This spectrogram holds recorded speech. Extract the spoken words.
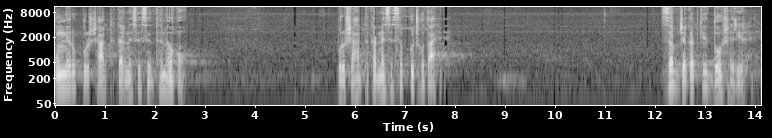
पुण्य रूप पुरुषार्थ करने से सिद्ध न हो। पुरुषार्थ करने से सब कुछ होता है। सब जगत के दो शरीर हैं।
